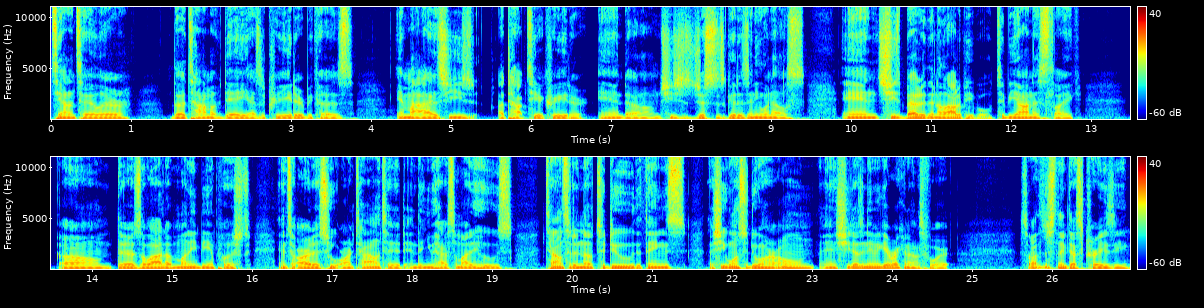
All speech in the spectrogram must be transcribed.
Teyana Taylor the time of day as a creator because in my eyes she's a top tier creator, and um, she's just as good as anyone else, and she's better than a lot of people. To be honest, like um, there's a lot of money being pushed into artists who aren't talented, and then you have somebody who's talented enough to do the things that she wants to do on her own, and she doesn't even get recognized for it. So I just think that's crazy.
